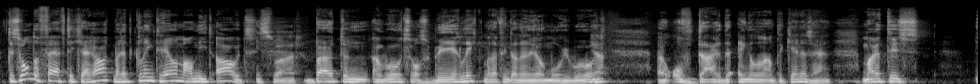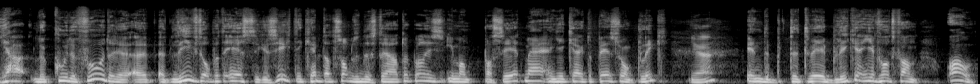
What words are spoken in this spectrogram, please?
Het is 150 jaar oud, maar het klinkt helemaal niet oud. Is waar. Buiten een woord zoals weerlicht, maar dat vind ik dan een heel mooi woord. Ja. Eh, of daar de engelen aan te kennen zijn. Maar het is... Ja, le coup de foudre, eh, het liefde op het eerste gezicht. Ik heb dat soms in de straat ook wel eens. Iemand passeert mij en je krijgt opeens zo'n klik Ja? in de, de twee blikken. En je voelt van, oh,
